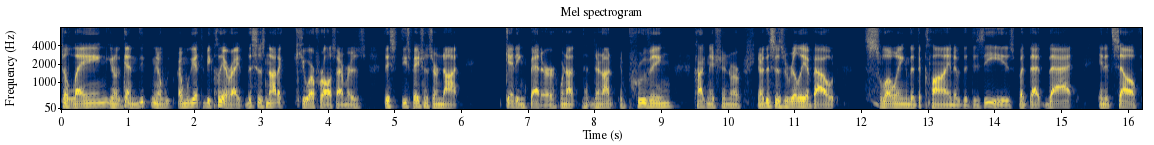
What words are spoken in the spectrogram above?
delaying you know again you know and we have to be clear right? This is not a cure for alzheimer's. This these patients are not getting better. We're not they're not improving cognition or you know this is really about slowing the decline of the disease but that that in itself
